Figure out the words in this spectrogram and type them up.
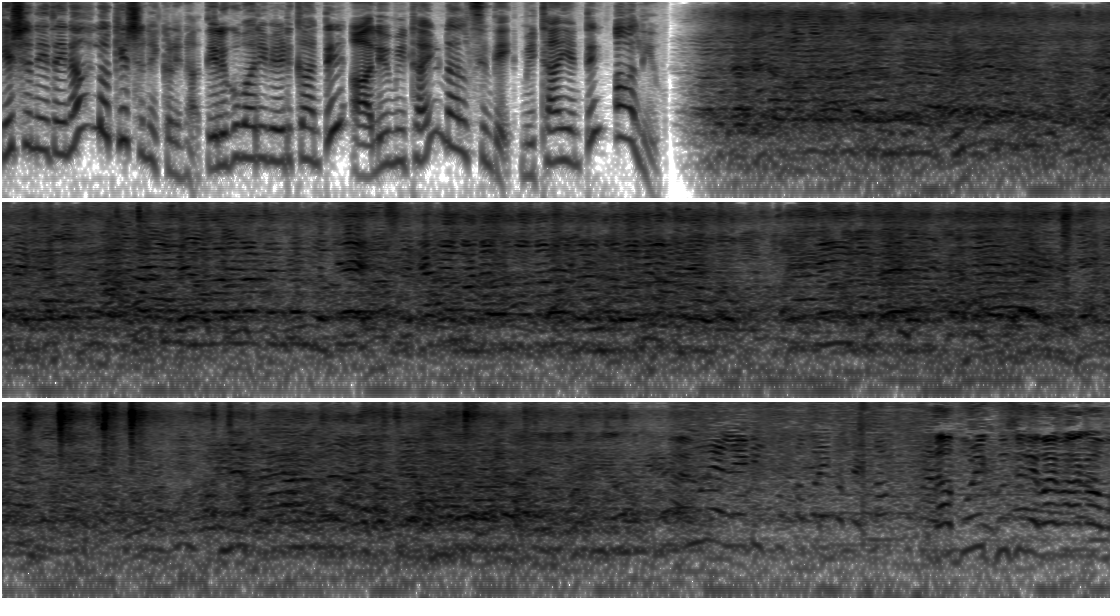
అకేషన్ ఏదైనా లొకేషన్ ఎక్కడైనా తెలుగువారి వేడుక అంటే ఆలివ్ మిఠాయి ఉండాల్సిందే మిఠాయి అంటే ఆలివ్ ना बुढी खुसी नै भयो उहाँको अब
